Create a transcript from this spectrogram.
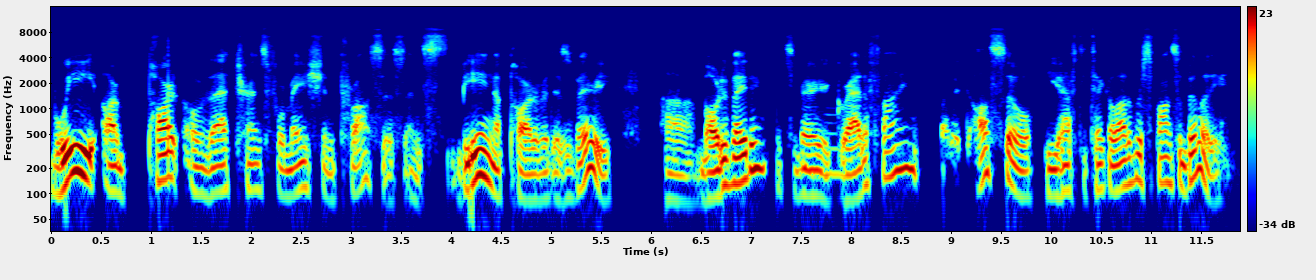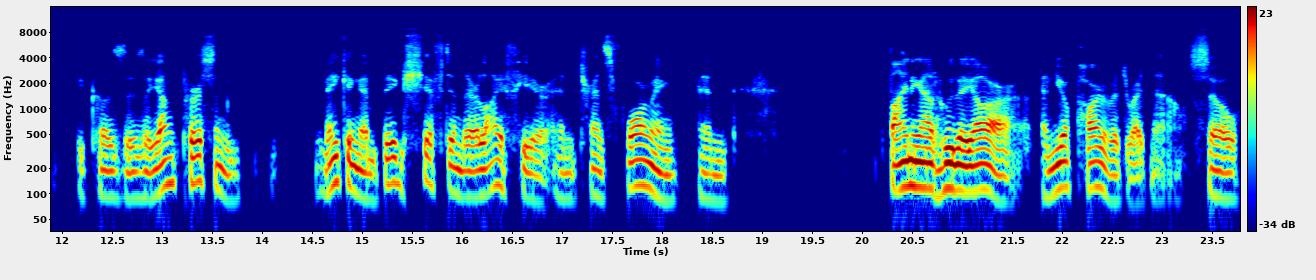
we are part of that transformation process, and being a part of it is very uh, motivating. It's very mm-hmm. gratifying, but it also you have to take a lot of responsibility because there's a young person making a big shift in their life here and transforming and finding out who they are and you're part of it right now. So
